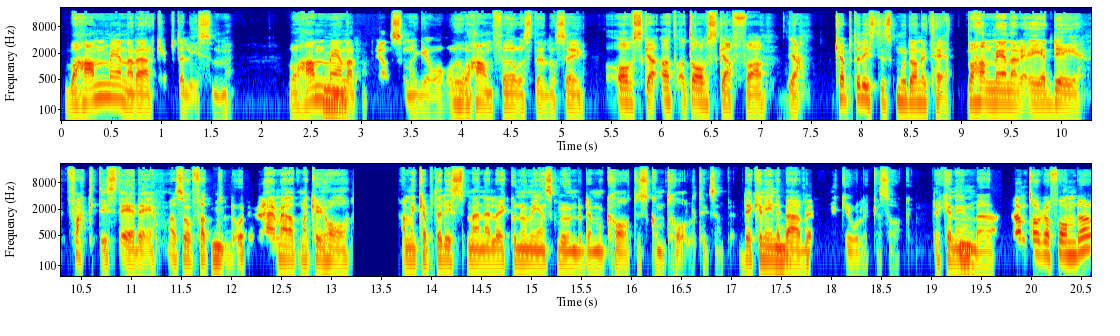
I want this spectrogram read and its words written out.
vad han menar är kapitalism. Vad han Mm. menar att gränserna går och hur han föreställer sig avska att, att avskaffa ja, kapitalistisk modernitet. Vad han menar är det, faktiskt är det. Alltså för att, Mm. och det här med att man kan ju ha ja, men kapitalismen eller ekonomin ska vara under demokratisk kontroll till exempel. Det kan innebära väldigt mycket olika saker. Det kan Mm. innebära löntagarfonder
